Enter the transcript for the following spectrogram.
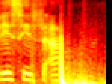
this is our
